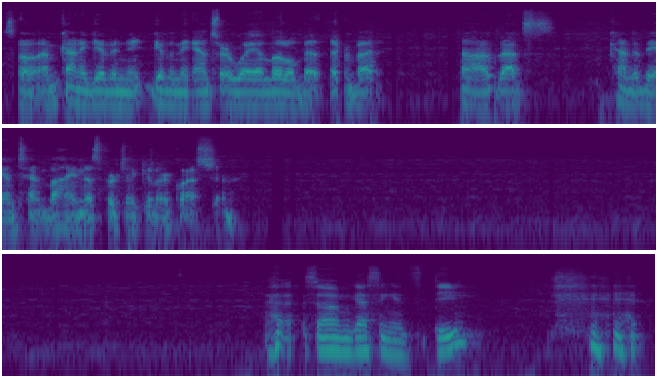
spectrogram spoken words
So I'm kind of giving giving the answer away a little bit there, but uh, that's kind of the intent behind this particular question. so I'm guessing it's D.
